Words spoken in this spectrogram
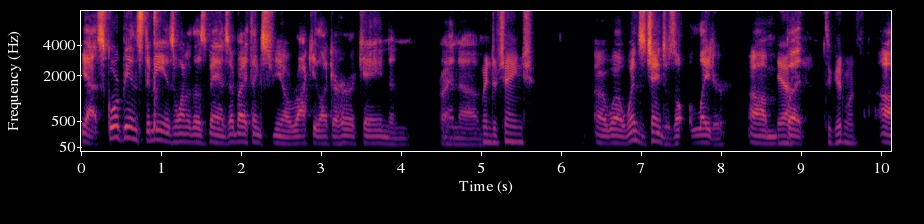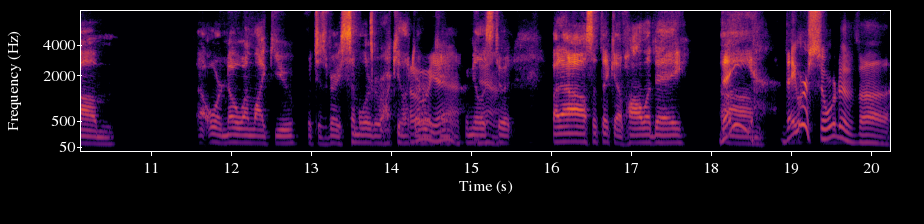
yeah, Scorpions to me is one of those bands. Everybody thinks you know Rock You like a hurricane and Right. and um, Wind of Change. uh, well, Winds of Change was later. Um, Yeah. but It's a good one. um, or No One Like You, which is very similar to Rock You like Oh, hurricane yeah, when you listen yeah. to it. But I also think of Holiday. They Um, they were sort of uh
